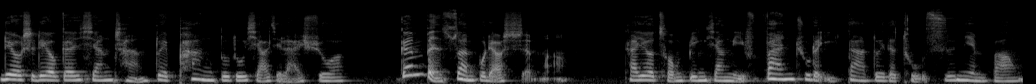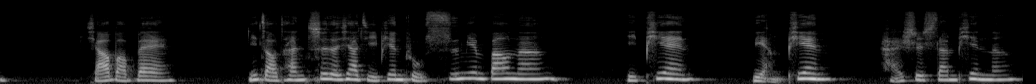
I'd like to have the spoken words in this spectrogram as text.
六十六根香肠对胖嘟嘟小姐来说根本算不了什么。她又从冰箱里翻出了一大堆的吐司面包。小宝贝，你早餐吃得下几片吐司面包呢？一片、两片，还是三片呢？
